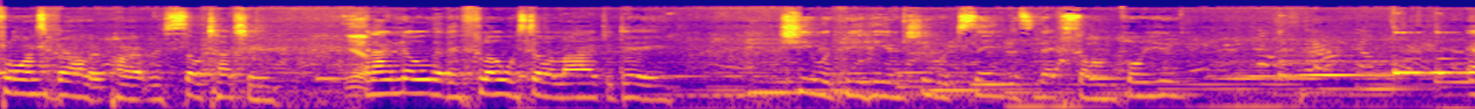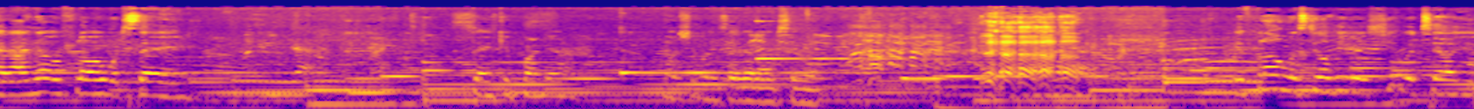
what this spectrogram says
Florence Ballard part was so touching. And I know that if Flo was still alive today, she would be here and she would sing this next song for you. And I know Flo would say, Thank you, Parnell. No, she wouldn't say that, say if Flo was still here, she would tell you,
